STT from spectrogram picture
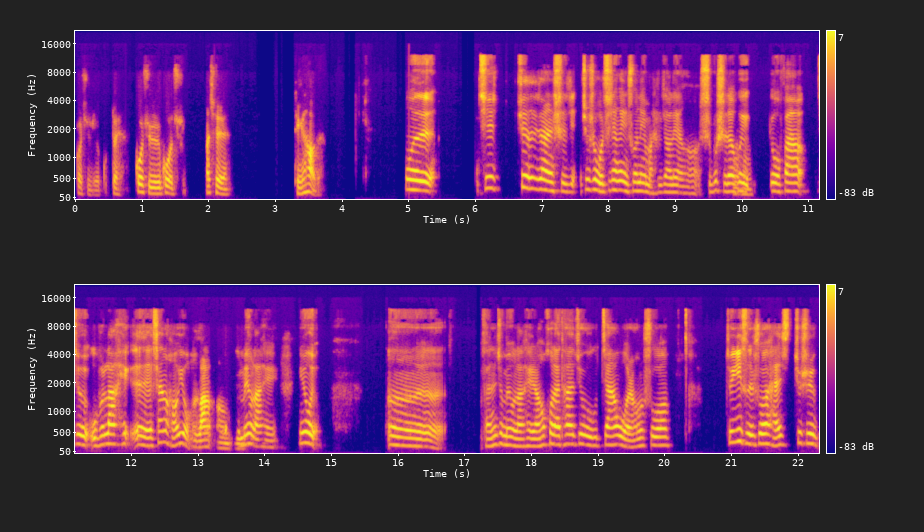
过去就对，过去就过去，而且挺好的。我其实这段时间，就是我之前跟你说那个马术教练哈，时不时的会给我发，就我不是拉黑呃删了好友嘛，拉嗯，我没有拉黑，因为我嗯，反正就没有拉黑。然后后来他就加我，然后说，就意思是说还就是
